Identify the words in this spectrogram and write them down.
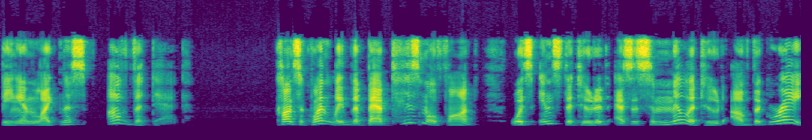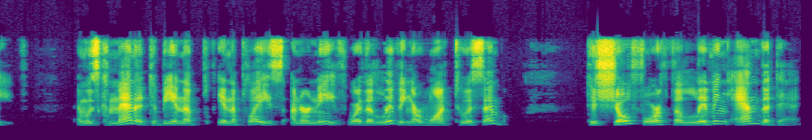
being in likeness of the dead. Consequently, the baptismal font was instituted as a similitude of the grave, and was commanded to be in a, in a place underneath where the living are wont to assemble, to show forth the living and the dead,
